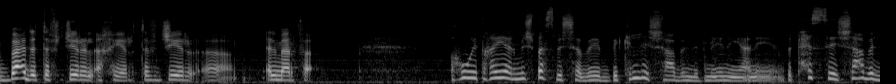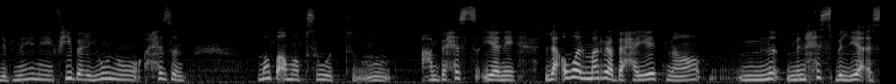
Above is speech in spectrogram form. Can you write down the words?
بعد التفجير الأخير، تفجير آه، المرفأ؟ هو تغير مش بس بالشباب بكل الشعب اللبناني. يعني بتحسي الشعب اللبناني في بعيونه حزن. ما بقى مبسوط. عم بحس يعني لأول مرة بحياتنا بنحس باليأس.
